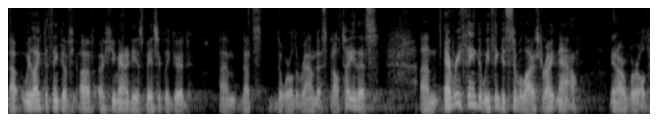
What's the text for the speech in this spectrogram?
Uh, we like to think of, of, of, humanity as basically good. Um, that's the world around us. But I'll tell you this um, everything that we think is civilized right now in our world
